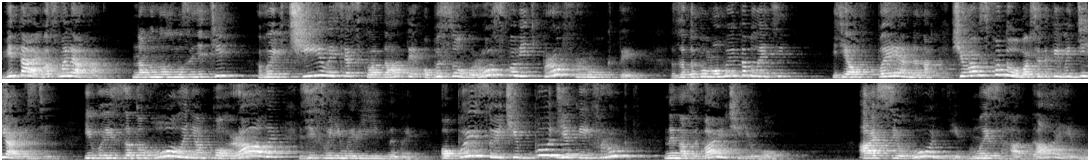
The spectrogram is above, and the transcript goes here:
Вітаю вас, малята! На минулому занятті ви вчилися складати описову розповідь про фрукти за допомогою таблиці. Я впевнена, що вам сподобався такий вид діяльності, і ви із задоволенням пограли зі своїми рідними, описуючи будь-який фрукт, не називаючи його. А сьогодні ми згадаємо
